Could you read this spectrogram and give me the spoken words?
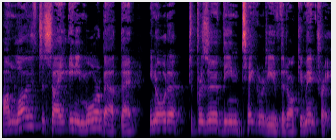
I'm loath to say any more about that in order to preserve the integrity of the documentary.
